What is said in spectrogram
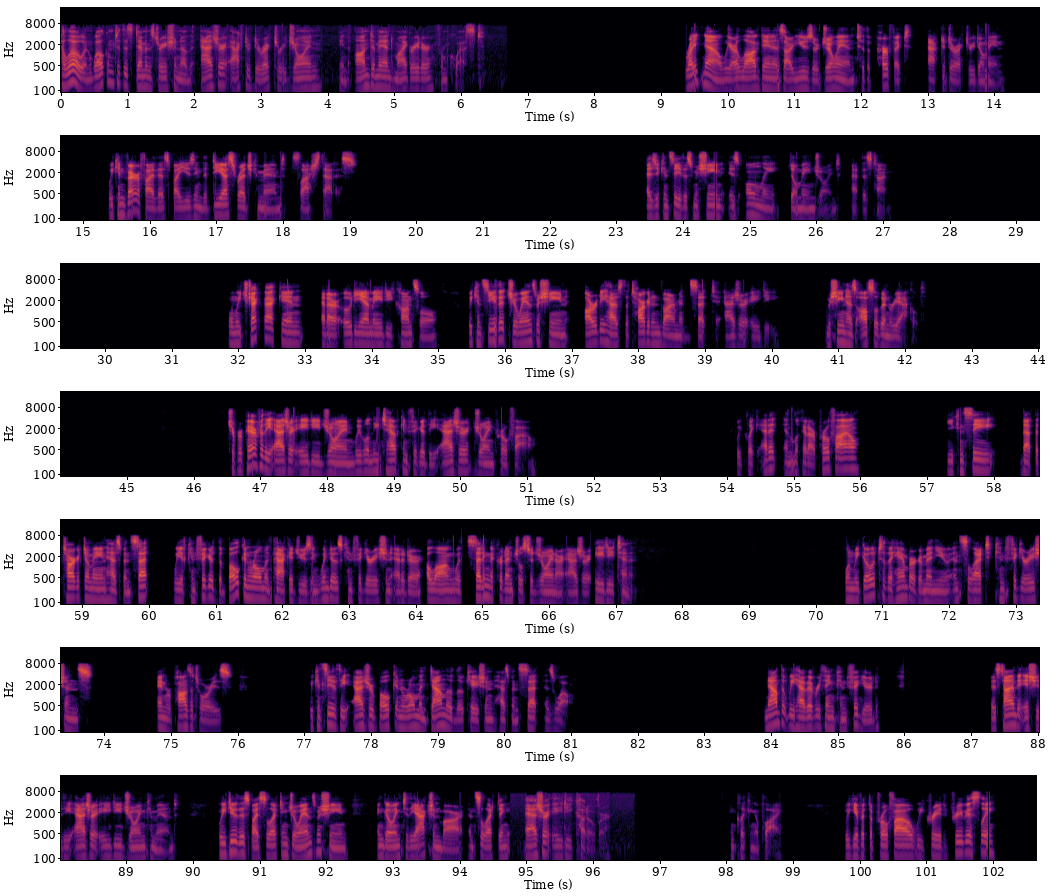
Hello and welcome to this demonstration of Azure Active Directory Join in On-Demand Migrator from Quest. Right now we are logged in as our user Joanne to the perfect Active Directory domain. We can verify this by using the dsreg command slash status. As you can see, this machine is only domain joined at this time. When we check back in at our ODM AD console, we can see that Joanne's machine already has the target environment set to Azure AD. The machine has also been ReACLed. To prepare for the Azure AD join, we will need to have configured the Azure join profile. If we click Edit and look at our profile, you can see that the target domain has been set we have configured the bulk enrollment package using Windows Configuration Editor, along with setting the credentials to join our Azure AD tenant. When we go to the hamburger menu and select Configurations and Repositories, we can see that the Azure Bulk Enrollment download location has been set as well. Now that we have everything configured, it's time to issue the Azure AD join command. We do this by selecting Joanne's machine and going to the action bar and selecting Azure AD Cutover and clicking Apply. We give it the profile we created previously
